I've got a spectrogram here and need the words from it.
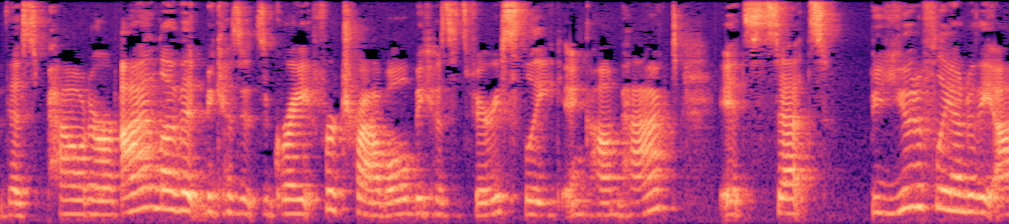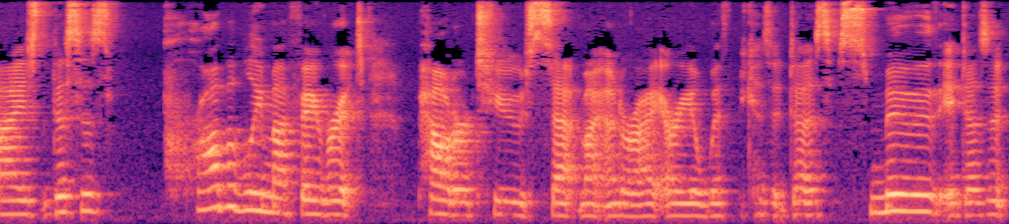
this powder. I love it because it's great for travel because it's very sleek and compact. It sets beautifully under the eyes. This is probably my favorite powder to set my under eye area with because it does smooth, it doesn't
